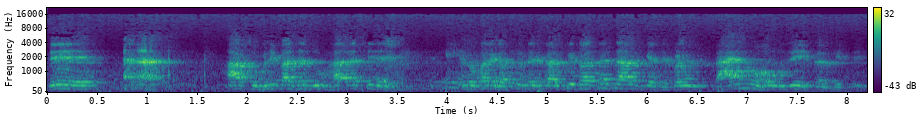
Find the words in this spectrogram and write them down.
તે આ સુખની પાસે દુઃખ આવે છે એ લોકોને ગમતું નથી કલ્પિત હોત તો ચાલે કે છે પણ કાયમનું હોવું જોઈએ કલ્પિત નહીં.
